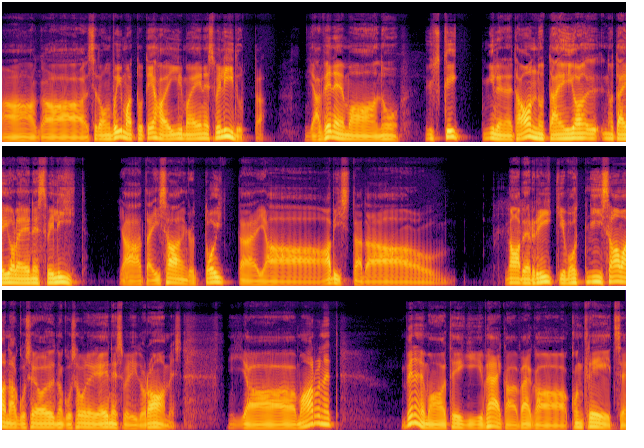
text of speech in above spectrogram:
aga seda on võimatu teha ilma NSV Liiduta. ja Venemaa, no ükskõik, milline ta on, no ta ei, no ta ei ole NSV Liit ja ta ei saa nagu toita ja abistada naaberriiki vot niisama, nagu see, nagu see oli NSV Liidu raames ja ma arvan, et Venemaa tegi väga-väga konkreetse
